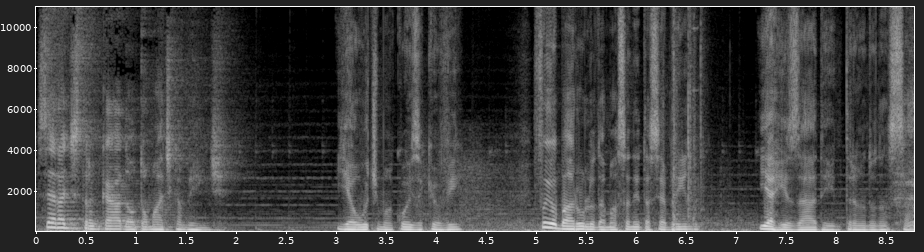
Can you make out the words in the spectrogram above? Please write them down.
será destrancada automaticamente. E a última coisa que eu vi foi o barulho da maçaneta se abrindo e a risada entrando na sala.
